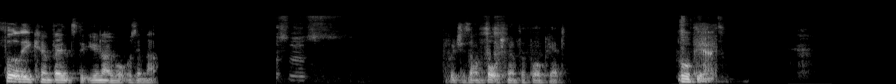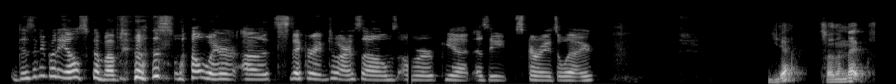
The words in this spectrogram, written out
fully convinced that you know what was in that, which is unfortunate for poor Piet. Poor Piet. Does anybody else come up to us while we're uh, snickering to ourselves over Piet as he scurries away? Yeah. So the next,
